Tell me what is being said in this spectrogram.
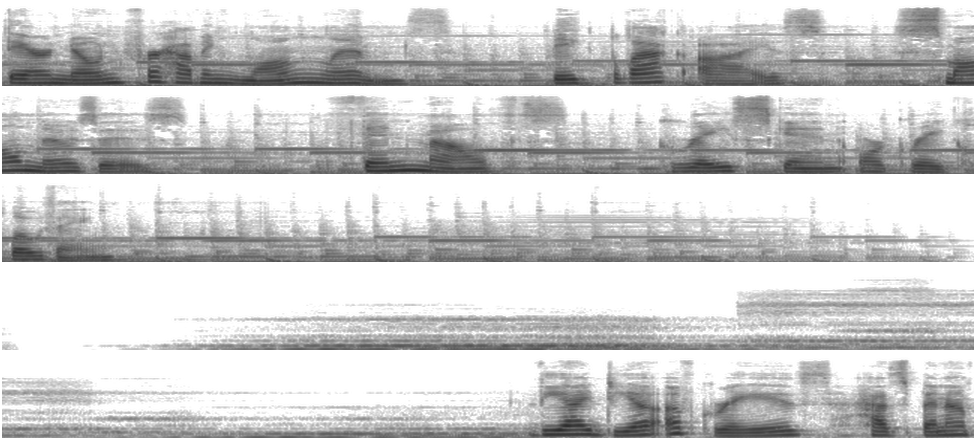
They are known for having long limbs, big black eyes, small noses, thin mouths, gray skin, or gray clothing. The idea of grays has been a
